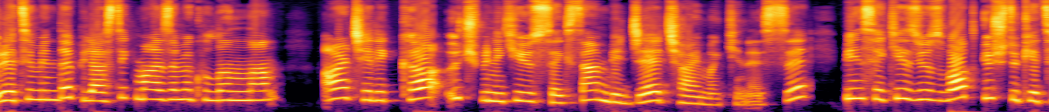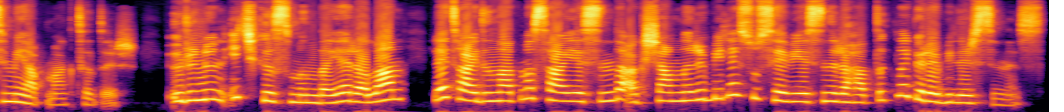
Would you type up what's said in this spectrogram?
Üretiminde plastik malzeme kullanılan Arçelik K 3281 C çay makinesi 1800 watt güç tüketimi yapmaktadır. Ürünün iç kısmında yer alan led aydınlatma sayesinde akşamları bile su seviyesini rahatlıkla görebilirsiniz.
